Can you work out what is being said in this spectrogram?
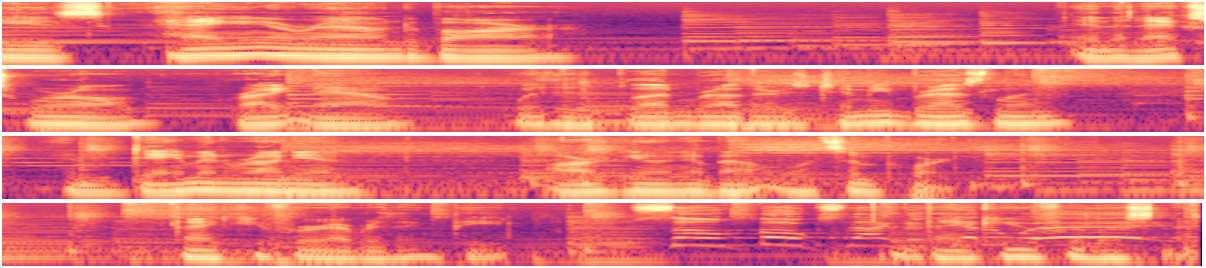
he's hanging around a bar in the next world right now with his blood brothers Jimmy Breslin and Damon Runyon arguing about what's important. Thank you for everything, Pete. And thank you for listening.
